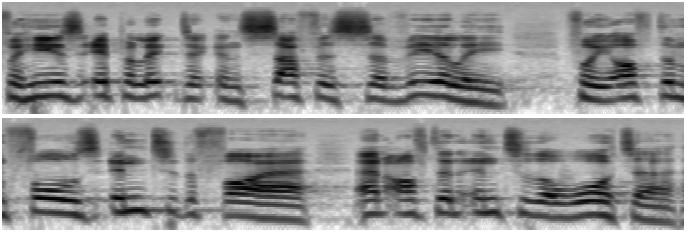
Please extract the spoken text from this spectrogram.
for he is epileptic and suffers severely, for he often falls into the fire and often into the water.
